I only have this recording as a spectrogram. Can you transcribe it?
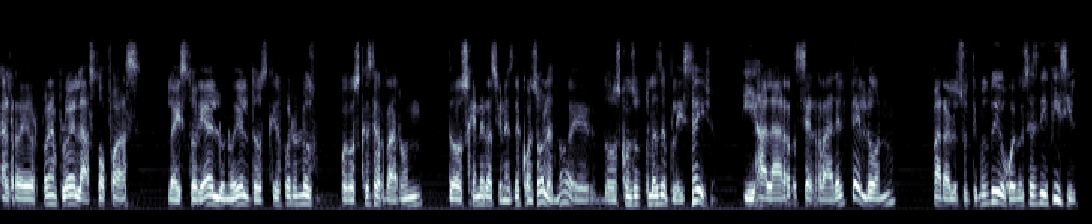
alrededor, por ejemplo, de Last of Us, la historia del 1 y el 2, que fueron los juegos que cerraron dos generaciones de consolas, ¿no? De dos consolas de PlayStation. Y jalar, cerrar el telón para los últimos videojuegos es difícil.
